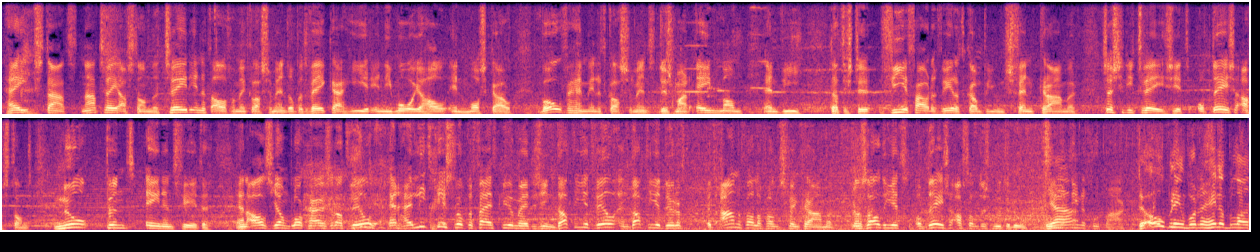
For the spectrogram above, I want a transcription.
Hij staat na twee afstanden tweede in het algemeen klassement. Op het WK hier in die mooie hal in Moskou. Boven hem in het klassement dus maar één man. En wie? Dat is de viervoudig wereldkampioen Sven Kramer. Tussen die twee zit op deze afstand 0,41. En als Jan Blokhuizen dat wil, en hij liet gisteren op de 5 kilometer zien dat hij het wil en dat hij het durft, het aanvallen van Sven Kramer, dan zal hij het op deze afstand dus moeten doen. Ja, goed maken. De opening wordt een hele belangrijke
